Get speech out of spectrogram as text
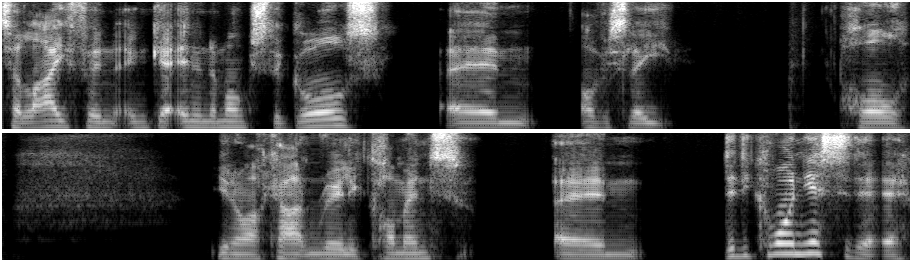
to life and, and get in and amongst the goals. Um, obviously, Hull, you know, I can't really comment. Um, did he come on yesterday?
